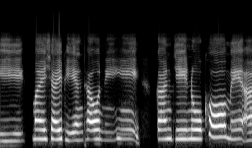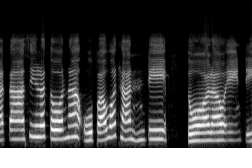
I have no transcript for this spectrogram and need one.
อีก ไม่ใช่เพียงเท่านี้กันจีนูโคเมอาตาสิลโตนาอุปวทันติตัวเราเองตี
